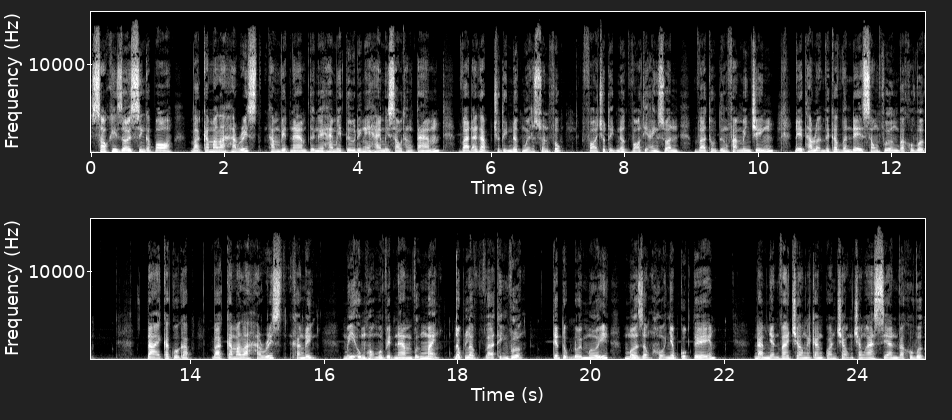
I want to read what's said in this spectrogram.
Sau khi rời Singapore, bà Kamala Harris thăm Việt Nam từ ngày 24 đến ngày 26 tháng 8 và đã gặp Chủ tịch nước Nguyễn Xuân Phúc, Phó Chủ tịch nước Võ Thị Ánh Xuân và Thủ tướng Phạm Minh Chính để thảo luận về các vấn đề song phương và khu vực. Tại các cuộc gặp, bà Kamala Harris khẳng định Mỹ ủng hộ một Việt Nam vững mạnh, độc lập và thịnh vượng, tiếp tục đổi mới, mở rộng hội nhập quốc tế, đảm nhận vai trò ngày càng quan trọng trong ASEAN và khu vực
